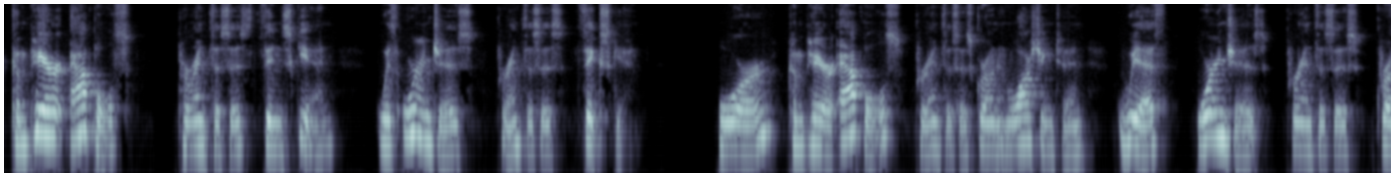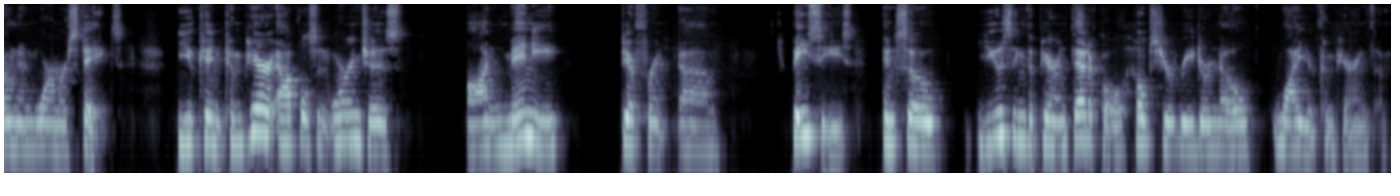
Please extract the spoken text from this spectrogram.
Compare apples, parenthesis, thin skin, with oranges, parenthesis, thick skin. Or compare apples, parenthesis, grown in Washington, with oranges, parenthesis, grown in warmer states. You can compare apples and oranges on many different um, bases. And so using the parenthetical helps your reader know why you're comparing them.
